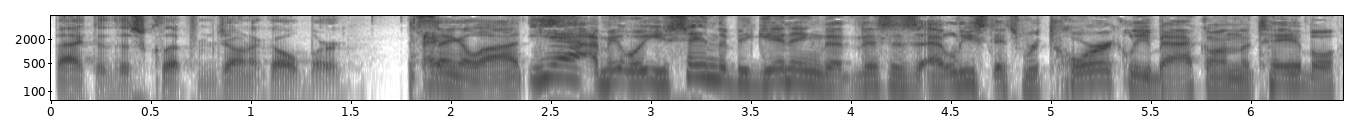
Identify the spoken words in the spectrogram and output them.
Back to this clip from Jonah Goldberg saying a lot. Yeah, I mean, what you say in the beginning that this is at least it's rhetorically back on the table.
